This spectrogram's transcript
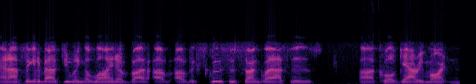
And I'm thinking about doing a line of, uh, of, of exclusive sunglasses uh, called Gary Martin.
